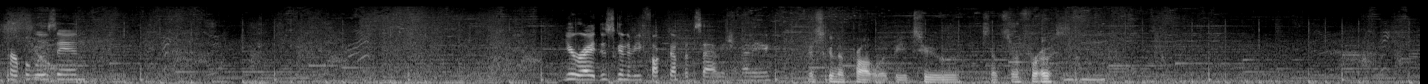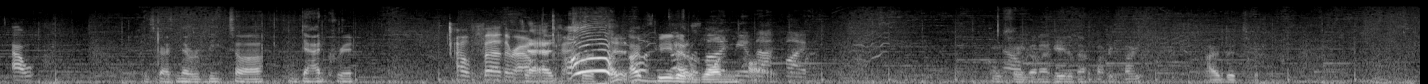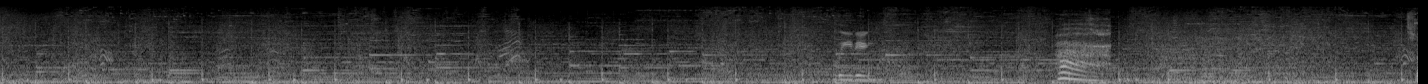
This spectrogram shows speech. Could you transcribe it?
Purple is in. You're right. This is gonna be fucked up and Savage Many. It's gonna probably be two sets of rows. Out. These guys never beat uh, Dad Crit. Oh, further out. Dad. Okay. I, I beat it Remind one me of that time. fight. Don't say that. I hated that fucking fight. I did too.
